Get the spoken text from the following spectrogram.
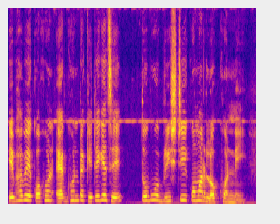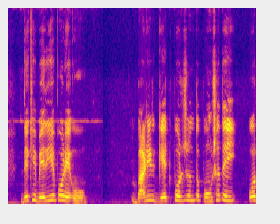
এভাবে কখন এক ঘণ্টা কেটে গেছে, তবুও বৃষ্টি কমার লক্ষণ নেই। দেখে বেরিয়ে পড়ে ও। বাড়ির গেট পর্যন্ত পৌঁছাতেই ওর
